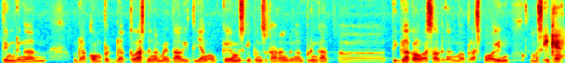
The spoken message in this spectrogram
tim dengan udah compact udah kelas dengan mentality yang oke okay, meskipun sekarang dengan peringkat uh, tiga kalau nggak salah dengan 15 poin meskipun Ika.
